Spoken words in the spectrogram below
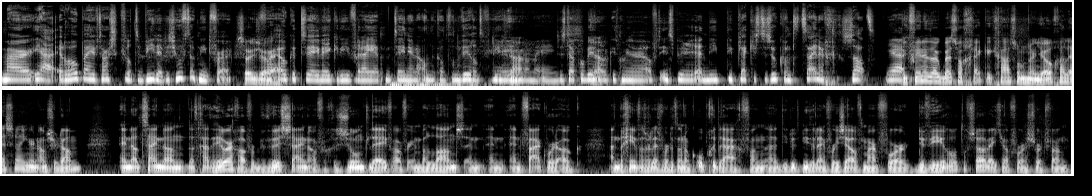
Maar ja, Europa heeft hartstikke veel te bieden. Dus je hoeft ook niet voor, Sowieso. voor elke twee weken die je vrij hebt meteen naar de andere kant van de wereld te vliegen. Ja. Helemaal mee eens. Dus daar proberen we ook iets meer over te inspireren en die, die plekjes te zoeken, want het zijn er zat. ja. Ik vind het ook best wel gek. Ik ga soms naar yogalessen hier in Amsterdam. En dat, zijn dan, dat gaat heel erg over bewustzijn, over gezond leven, over in balans. En, en, en vaak worden ook, aan het begin van zo'n les wordt het dan ook opgedragen van... eh, die doet het niet alleen voor jezelf, maar voor de wereld of zo. Weet je wel, voor een soort van...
